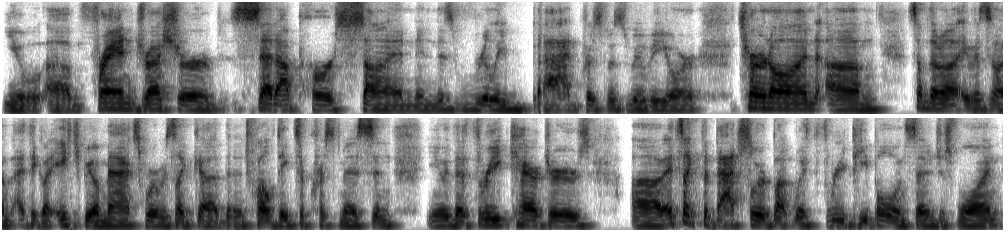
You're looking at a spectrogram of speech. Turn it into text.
you know um, Fran Drescher set up her son in this really bad Christmas movie or turn on um, something on, it was on I think on HBO Max where it was like uh, the 12 Dates of Christmas and you know the three characters uh, it's like The Bachelor, but with three people instead of just one.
